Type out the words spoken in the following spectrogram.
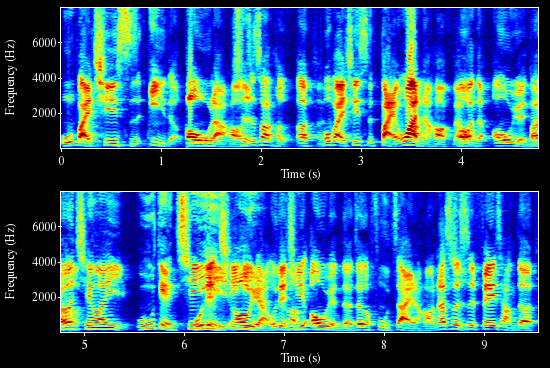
五百七十亿的欧啦哈，这算很呃五百七十百万了哈，百万的欧元，百万千万亿，五点七五点七欧元，五点七欧元的这个负债了哈，那是是。非常的，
